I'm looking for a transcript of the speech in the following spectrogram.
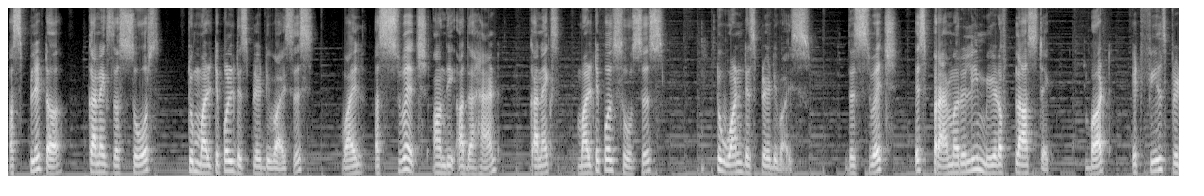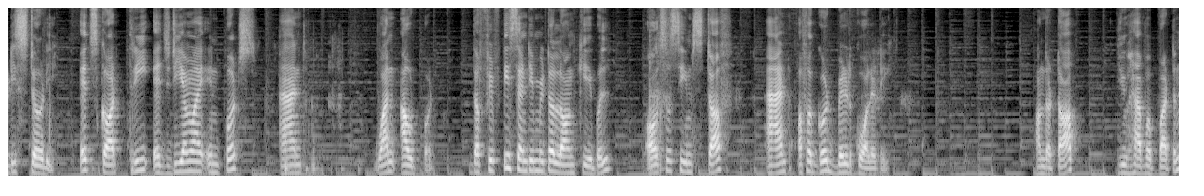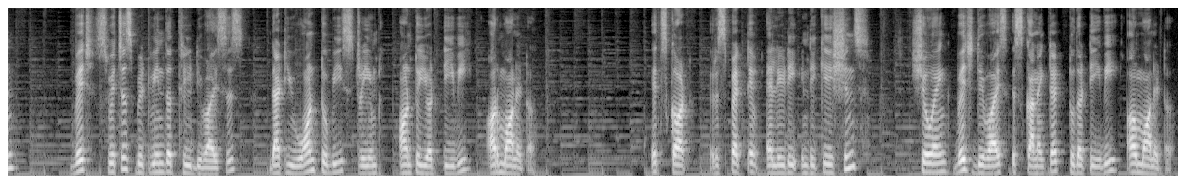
A splitter connects the source to multiple display devices, while a switch, on the other hand, connects multiple sources to one display device. This switch is primarily made of plastic, but it feels pretty sturdy. It's got three HDMI inputs and one output. The 50 centimeter long cable also seems tough and of a good build quality. On the top, you have a button which switches between the three devices that you want to be streamed onto your TV or monitor. It's got respective LED indications showing which device is connected to the TV or monitor.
